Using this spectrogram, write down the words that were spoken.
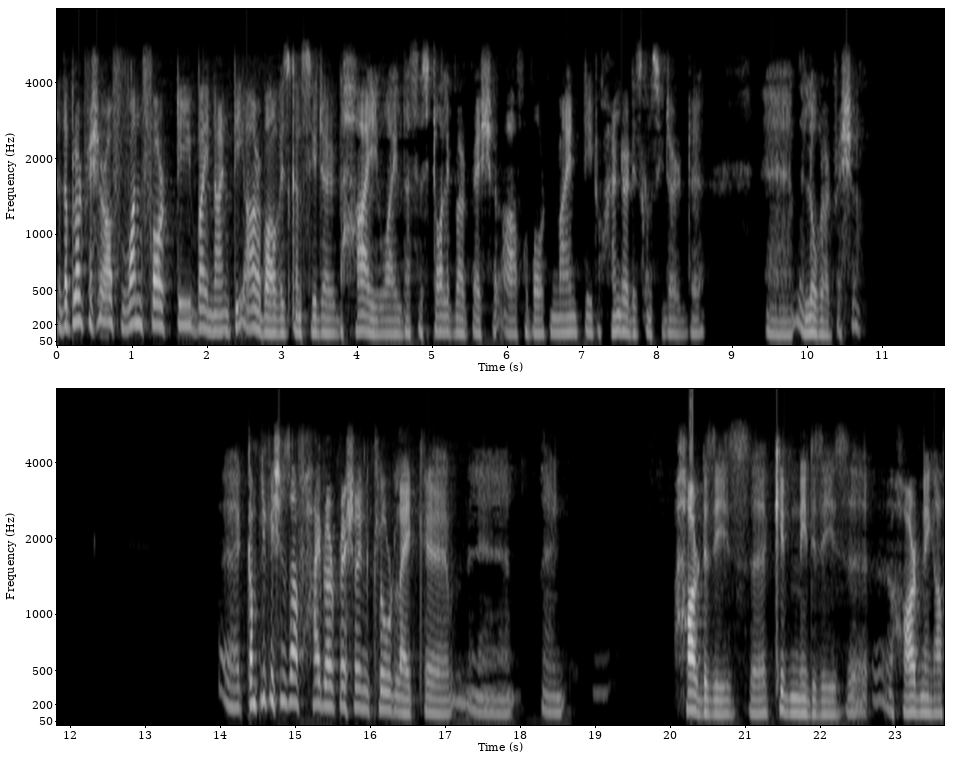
The blood pressure of 140 by 90 or above is considered high, while the systolic blood pressure of about 90 to 100 is considered uh, uh, low blood pressure. Uh, complications of high blood pressure include like uh, uh, heart disease, uh, kidney disease, hardening of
